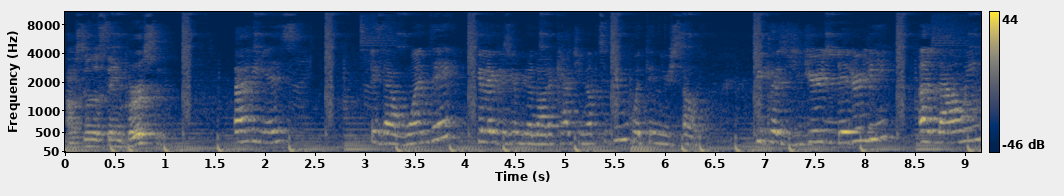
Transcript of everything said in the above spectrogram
I'm still the same person. That is, is, is that one day, I feel like there's gonna be a lot of catching up to do within yourself. Because you're literally allowing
